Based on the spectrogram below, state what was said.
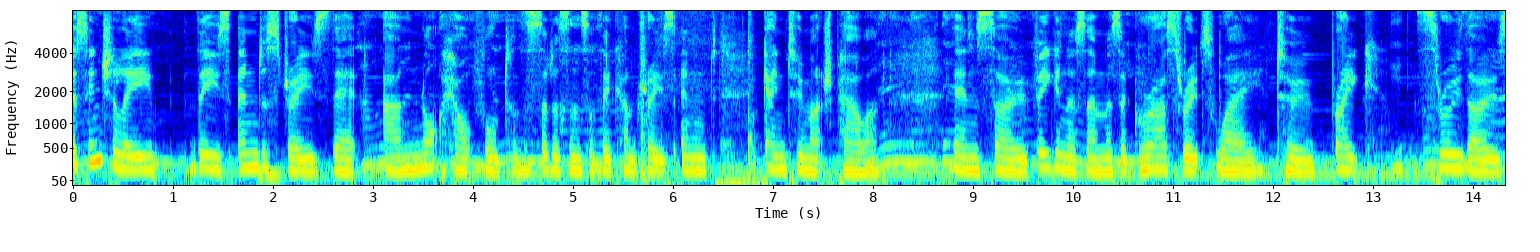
essentially these industries that are not helpful to the citizens of their countries and gain too much power. And so veganism is a grassroots way to break through those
